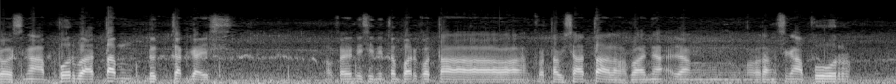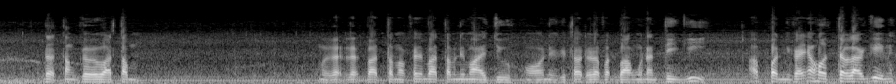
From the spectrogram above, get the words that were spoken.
ke Singapura, Batam dekat guys. Oke di sini tempat kota kota wisata lah banyak yang orang Singapura datang ke Batam. Melihat Batam makanya Batam ini maju. Oh ini kita udah dapat bangunan tinggi. Apa nih kayaknya hotel lagi nih.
